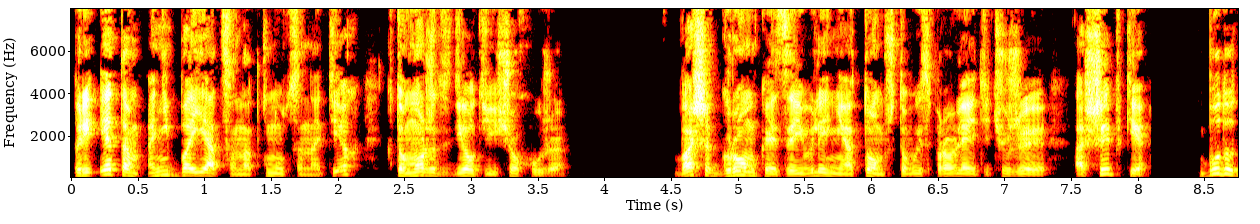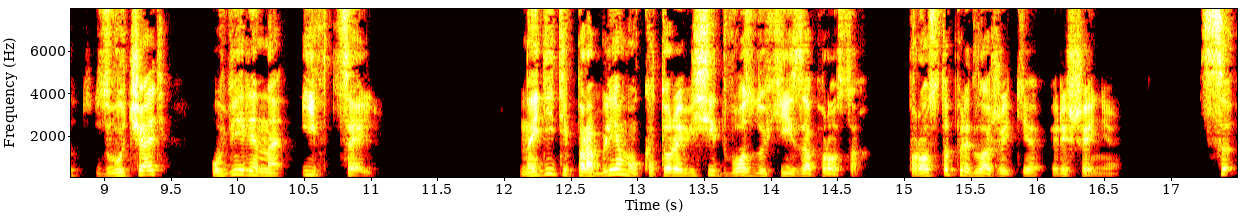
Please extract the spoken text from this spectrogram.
при этом они боятся наткнуться на тех, кто может сделать еще хуже. Ваше громкое заявление о том, что вы исправляете чужие ошибки, будут звучать уверенно и в цель. Найдите проблему, которая висит в воздухе и запросах. Просто предложите решение. С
